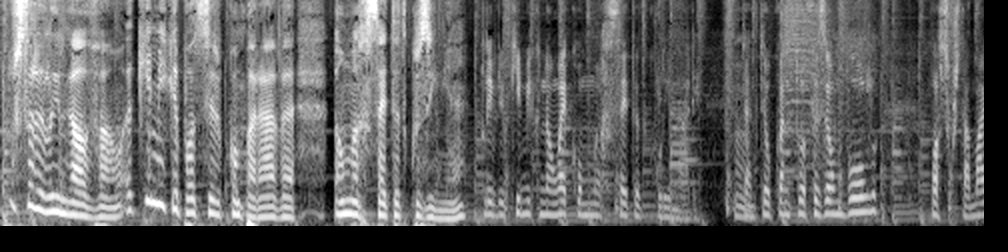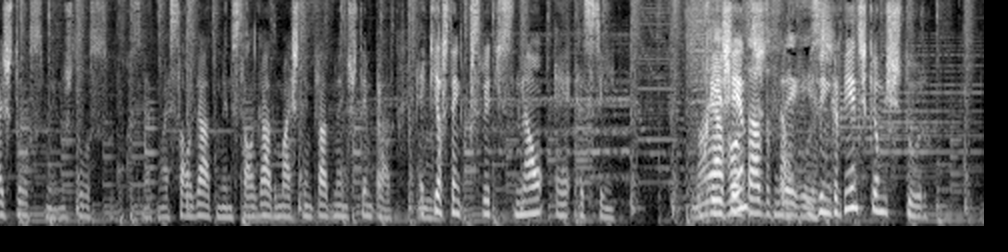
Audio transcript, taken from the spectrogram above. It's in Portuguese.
Professora Aline Galvão, a química pode ser comparada a uma receita de cozinha? O equilíbrio químico não é como uma receita de culinária. Hum. Portanto, eu quando estou a fazer um bolo, posso gostar mais doce, menos doce, cozinhado mais salgado, menos salgado, mais temperado, menos temperado. Hum. Aqui eles têm que perceber que isso não é assim. Não é a vontade do não, Os ingredientes que eu misturo,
